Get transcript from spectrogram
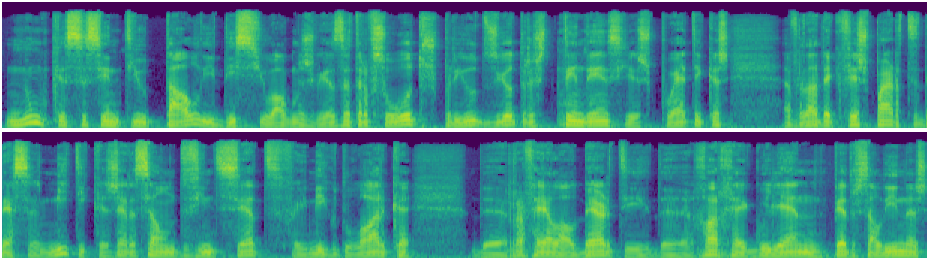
nunca se sentiu tal e disse-o algumas vezes. Atravessou outros períodos e outras tendências poéticas. A verdade é que fez parte dessa mítica geração de 27, foi amigo de Lorca, de Rafael Alberti, de Jorge Guilhem, Pedro Salinas.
